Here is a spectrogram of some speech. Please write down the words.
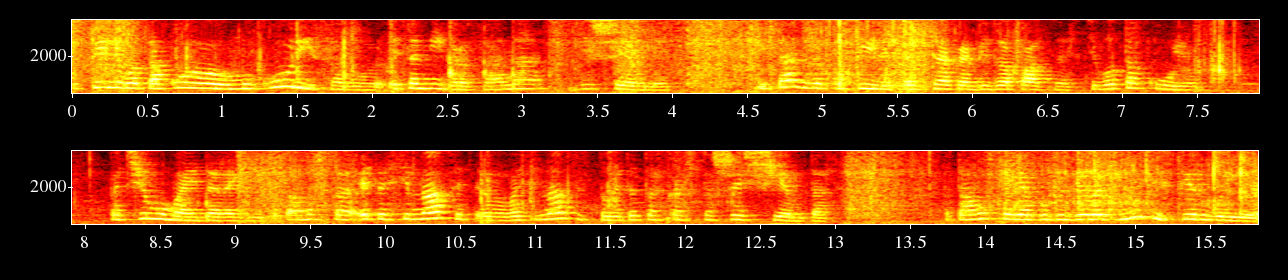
Купили вот такую муку рисовую, это Мигроса, она дешевле. И также купили для всякой безопасности вот такую. Почему, мои дорогие? Потому что это 17, 18 э, стоит, это, кажется, 6 чем-то. Потому что я буду делать мути впервые.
